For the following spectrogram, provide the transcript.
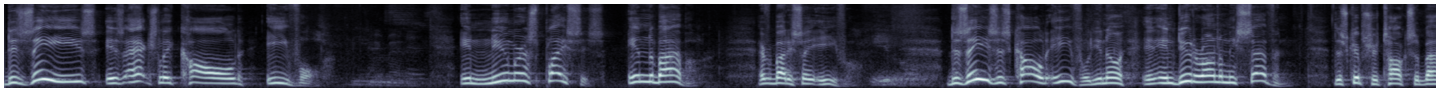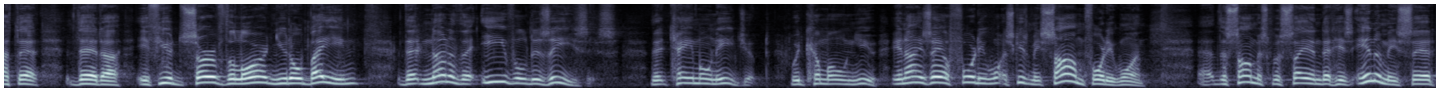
Disease is actually called evil. in numerous places in the Bible. Everybody say evil. evil. Disease is called evil. You know, in, in Deuteronomy 7, the scripture talks about that, that uh, if you'd serve the Lord and you'd obey Him, that none of the evil diseases that came on Egypt would come on you. In Isaiah 41, excuse me, Psalm 41, uh, the psalmist was saying that his enemies said,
